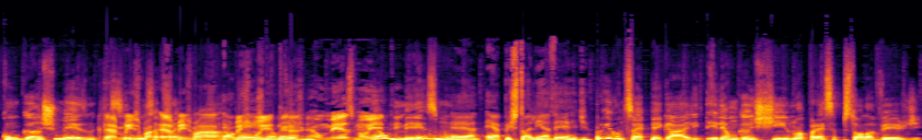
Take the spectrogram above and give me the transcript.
com gancho mesmo, que É a mesma- usa é a mesma. É o mesmo mesmo, é o item. mesmo. É o mesmo É o item. mesmo? É, é a pistolinha verde. Por que quando você vai pegar ele, ele é um ganchinho, não aparece a pistola verde?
